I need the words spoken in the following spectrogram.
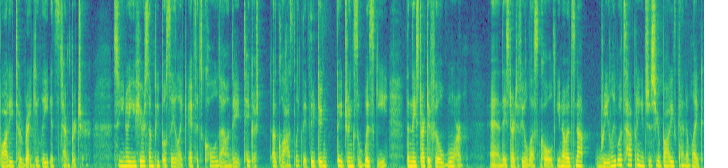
body to regulate its temperature. So you know you hear some people say like if it's cold out and they take a, a glass like if they drink they drink some whiskey, then they start to feel warm and they start to feel less cold. You know, it's not really what's happening. It's just your body's kind of like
